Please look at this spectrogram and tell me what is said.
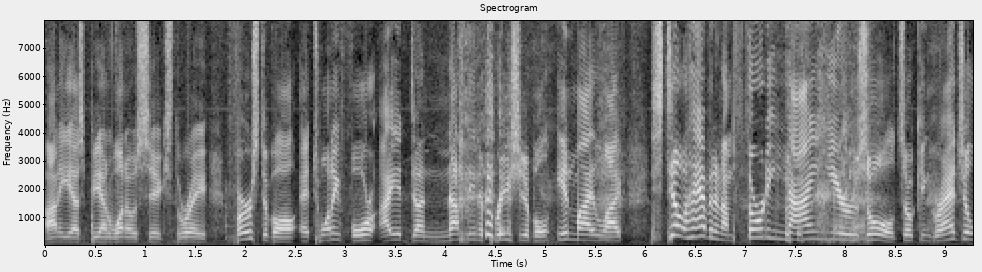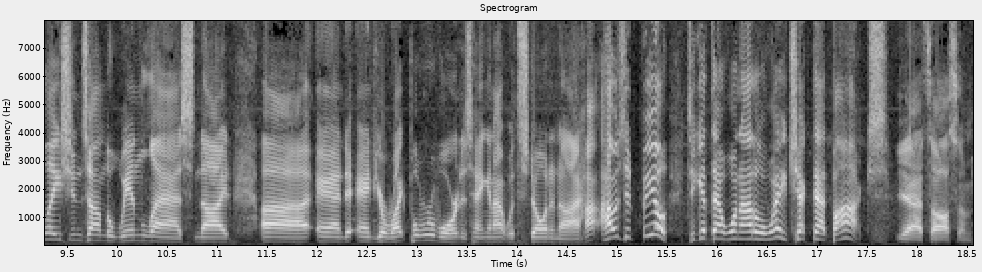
on ESPN 106.3. First of all, at 24, I had done nothing appreciable in my life. Still haven't, and I'm 39 years old. So congratulations on the win last night, uh, and and your rightful reward is hanging out with Stone and I. How, how does it feel to get that one out of the way? Check that box. Yeah, it's awesome.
